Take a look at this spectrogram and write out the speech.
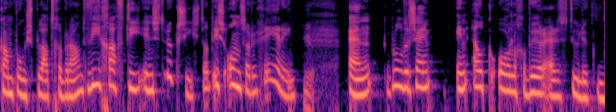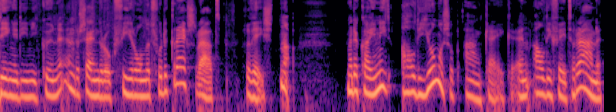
kampongsplat gebrand. Wie gaf die instructies? Dat is onze regering. Ja. En ik bedoel, er zijn in elke oorlog gebeuren er natuurlijk dingen die niet kunnen. En er zijn er ook 400 voor de krijgsraad geweest. Nou, maar daar kan je niet al die jongens op aankijken. En al die veteranen,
